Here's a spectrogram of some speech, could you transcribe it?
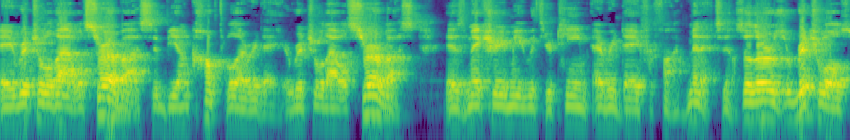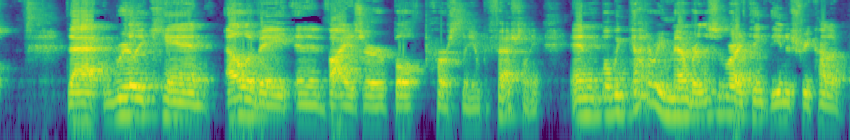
A ritual that will serve us is be uncomfortable every day. A ritual that will serve us is make sure you meet with your team every day for five minutes. You know, so there's rituals that really can elevate an advisor both personally and professionally. And what we got to remember, this is where I think the industry kind of,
